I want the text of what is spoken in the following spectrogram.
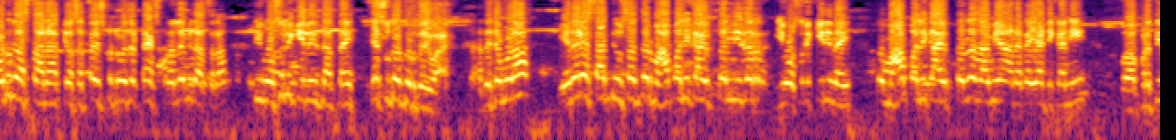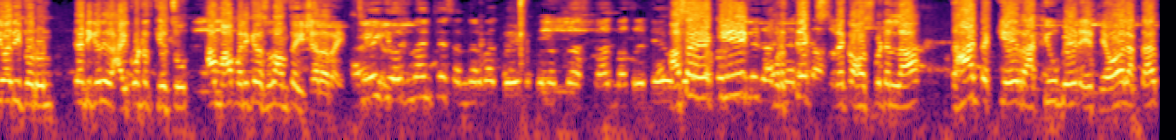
पडून असताना किंवा सत्तावीस कोटी रुपयाचा टॅक्स प्रलंबित असताना ती वसुली केली जात नाही हे सुद्धा दुर्दैव आहे. त्याच्यामुळं येणाऱ्या सात दिवसात जर महापालिका आयुक्तांनी जर ही वसुली केली नाही तर महापालिका आयुक्तांनाच आम्ही अनका या ठिकाणी प्रतिवादी करून त्या ठिकाणी हायकोर्टात खेचू. हा महापालिकेला सुद्धा आमचा इशारा राहील. योजनांच्या संदर्भात बेड उपलब्ध असतात मात्र ते असं आहे की प्रत्येक एका हॉस्पिटलला दहा टक्के राखीव बेड हे ठेवावे लागतात.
